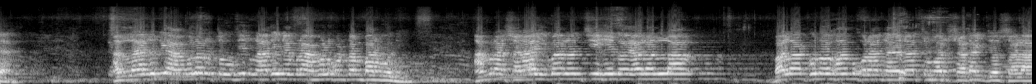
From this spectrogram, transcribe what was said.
না। আল্লাহ যদি আমলের তৌফিক না দেন, আমরা আমল করতাম পারব নি। আমরা সারা ইমান আনছি, হে দয়াল আল্লাহ। বালা কোনো কাম করা যায় না তোমার সাহায্য ছাড়া।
